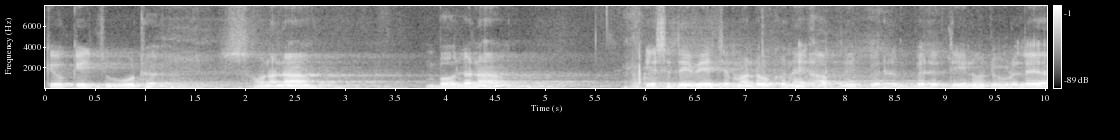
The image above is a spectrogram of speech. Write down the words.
ਕਿਉਂਕਿ ਝੂਠ ਸੁਣਨਾ, ਬੋਲਣਾ, ਇਸ ਦੇ ਵਿੱਚ ਮਨੁੱਖ ਨੇ ਆਪਣੀ ਬਿਰਤੀ ਨੂੰ ਜੋੜ ਲਿਆ।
